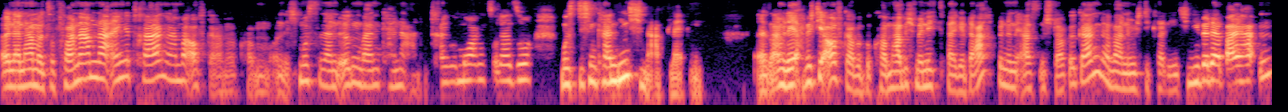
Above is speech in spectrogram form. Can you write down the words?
Und dann haben wir unsere Vornamen da eingetragen, haben wir Aufgaben bekommen. Und ich musste dann irgendwann, keine Ahnung, drei Uhr morgens oder so, musste ich ein Kaninchen ablecken. Also habe ich die Aufgabe bekommen, habe ich mir nichts bei gedacht, bin in den ersten Stock gegangen, da waren nämlich die Kaninchen, die wir dabei hatten.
